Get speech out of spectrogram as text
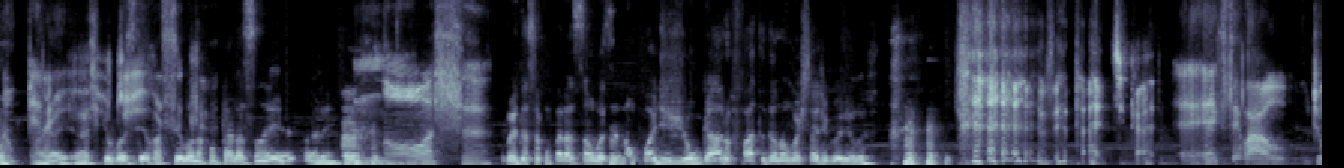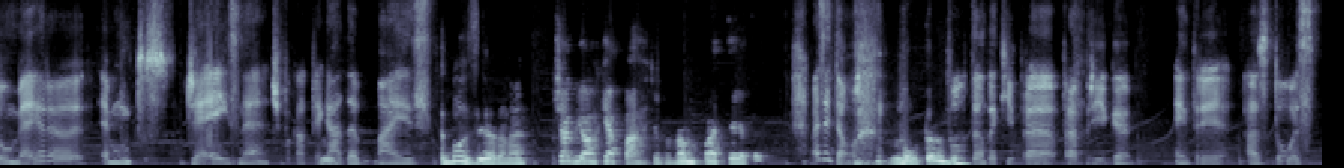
não, peraí. Olha aí, eu acho que você isso, vacilou na cara? comparação aí, cara. Nossa. Depois dessa comparação, você não pode julgar o fato de eu não gostar de gorilas. Verdade, cara. É, é que, sei lá, o, John Mayer é, é muito jazz, né? Tipo aquela pegada mais. É bluseiro, né? O Thiago York é a parte, vamos pra treta. Mas então, Voltando. voltando aqui pra, pra briga entre as duas,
